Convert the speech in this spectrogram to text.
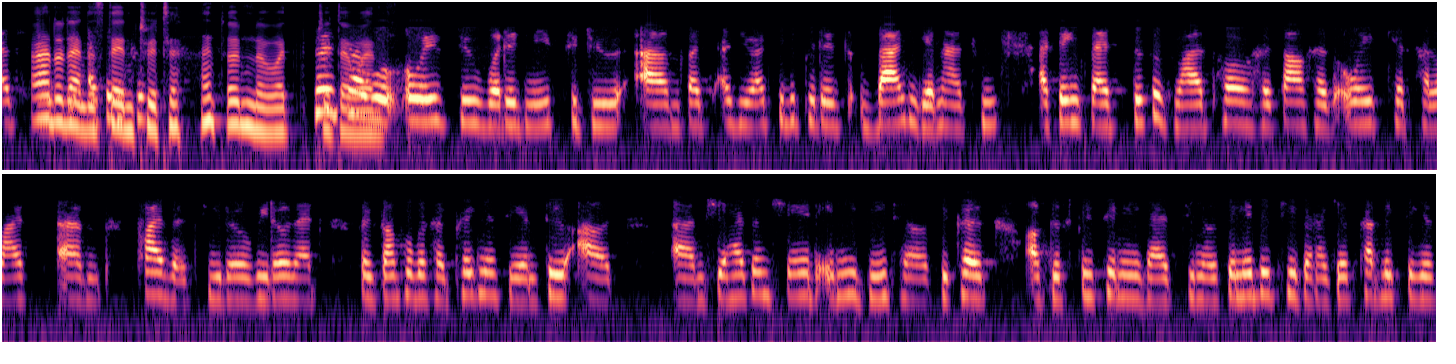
Absolutely. I don't understand I Twitter. I don't know what Twitter, Twitter will always do what it needs to do. Um, but as you actually put it, Bangenati, I think that this is why Pearl herself has always kept her life um, private. You know, we know that, for example, with her pregnancy and throughout, um, she hasn't shared any details because of the scrutiny that, you know, celebrities and I guess public figures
